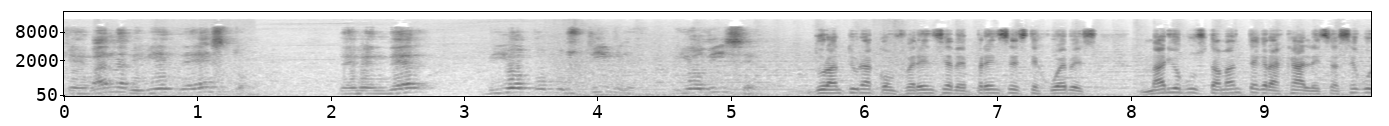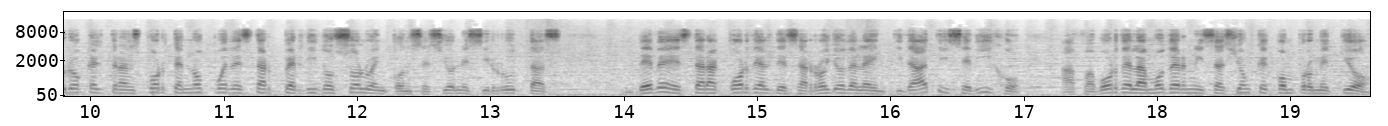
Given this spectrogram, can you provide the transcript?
que van a vivir de esto, de vender biocombustible, biodiesel. Durante una conferencia de prensa este jueves, Mario Bustamante Grajales aseguró que el transporte no puede estar perdido solo en concesiones y rutas. Debe estar acorde al desarrollo de la entidad y se dijo a favor de la modernización que comprometió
